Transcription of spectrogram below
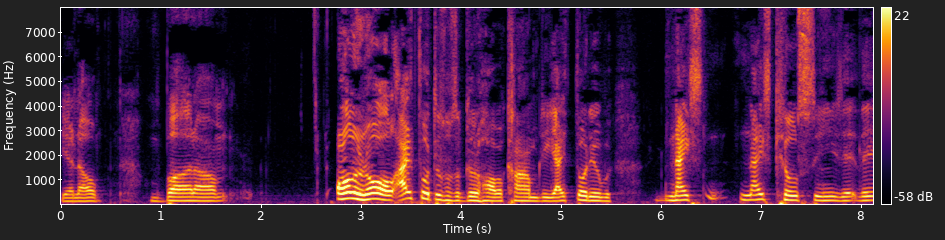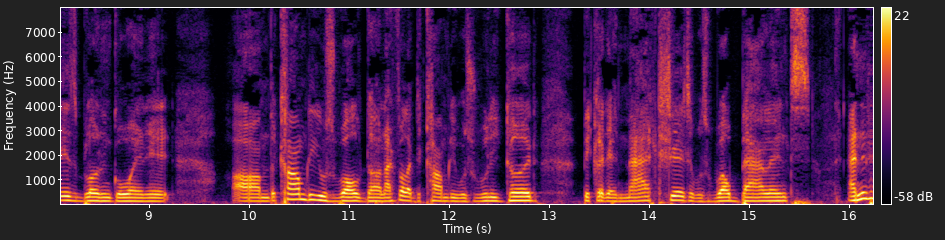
you know. But um, all in all, I thought this was a good horror comedy. I thought it was nice, nice kill scenes. There is blood and gore in it. Um, the comedy was well done. I felt like the comedy was really good because it matches. It was well balanced, and it,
